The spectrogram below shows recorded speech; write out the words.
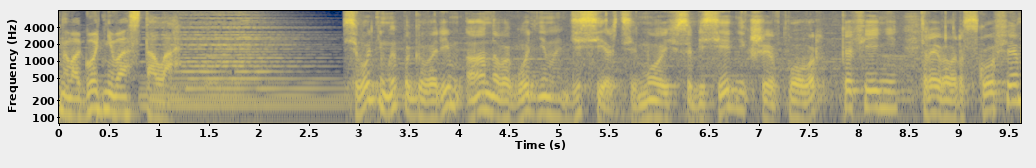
новогоднего стола. Сегодня мы поговорим о новогоднем десерте. Мой собеседник, шеф-повар кофейни Travelers Кофе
